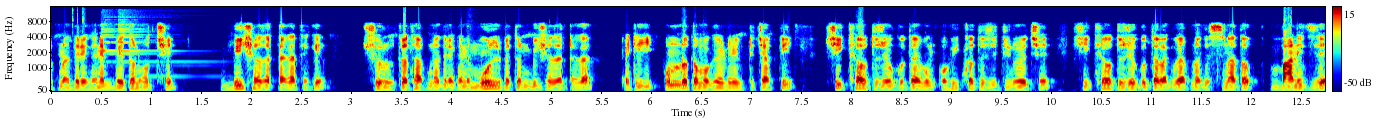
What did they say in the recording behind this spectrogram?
আপনাদের এখানে বেতন হচ্ছে বিশ হাজার টাকা থেকে শুরু। তথা আপনাদের এখানে মূল বেতন বিশ হাজার টাকা এটি পনেরোতম গ্রেডের একটি চাকরি। শিক্ষাগত যোগ্যতা এবং অভিজ্ঞতা যেটি রয়েছে শিক্ষাগত যোগ্যতা লাগবে আপনাদের স্নাতক, বাণিজ্যে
